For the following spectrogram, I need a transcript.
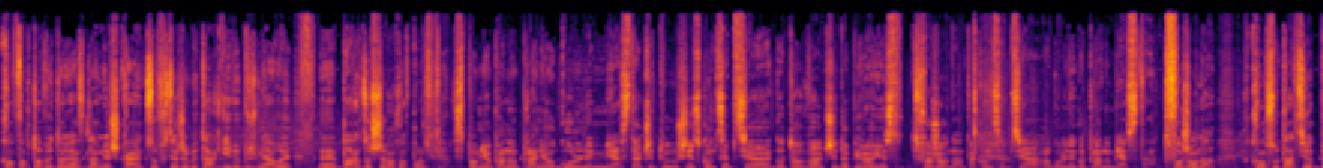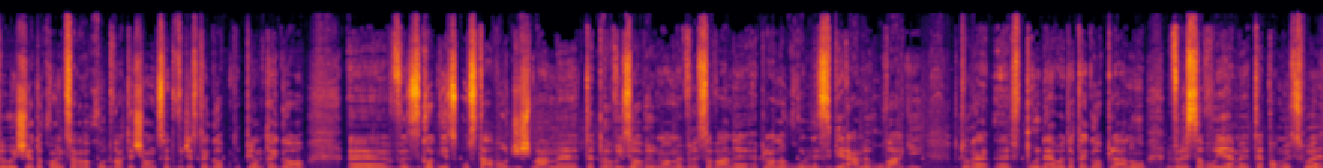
komfortowy dojazd dla mieszkańców. Chcę, żeby targi wybrzmiały e, bardzo szeroko w Polsce. Wspomniał Pan o planie ogólnym miasta. Czy tu już jest koncepcja gotowa, czy dopiero jest tworzona ta koncepcja ogólnego planu miasta? tworzona. Konsultacje odbyły się do końca roku 2025 e, zgodnie z ustawą. Dziś mamy te prowizorium, mamy wyrysowany plan ogólny, zbieramy uwagi, które e, wpłynęły do tego planu, wyrysowujemy te pomysły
